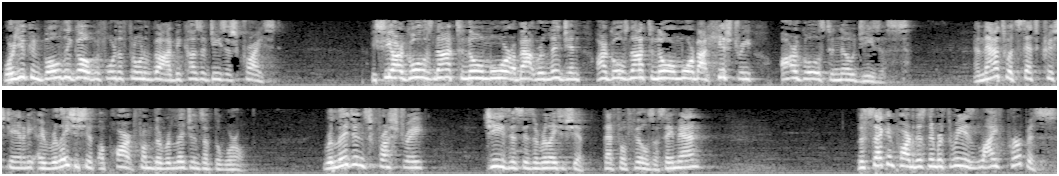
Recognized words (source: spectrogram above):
where you can boldly go before the throne of God because of Jesus Christ. You see, our goal is not to know more about religion. Our goal is not to know more about history. Our goal is to know Jesus. And that's what sets Christianity, a relationship, apart from the religions of the world. Religions frustrate. Jesus is a relationship that fulfills us. Amen? The second part of this, number three, is life purpose.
